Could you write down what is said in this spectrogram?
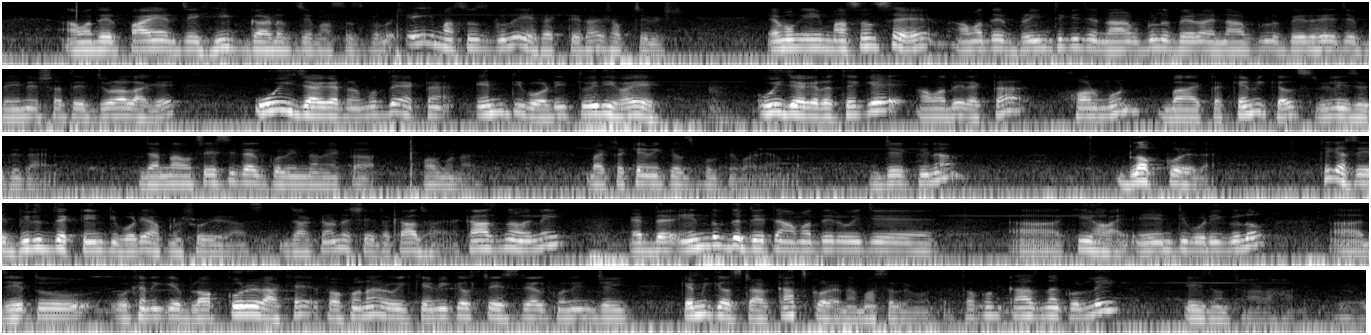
আমাদের পায়ের যে হিপ গার্ডের যে মাসলসগুলো এই মাসলসগুলো এফেক্টেড হয় সবচেয়ে বেশি। এবং এই মাসলসে আমাদের ব্রেন থেকে যে নার্ভগুলো বের হয় নার্ভগুলো বের হয়ে যে ব্রেনের সাথে জোড়া লাগে ওই জায়গাটার মধ্যে একটা অ্যান্টিবডি তৈরি হয়ে ওই জায়গাটা থেকে আমাদের একটা হরমোন বা একটা কেমিক্যালস রিলিজ হতে দেয় না। যার নাম হচ্ছে এসিডাইল কোলিন নামে একটা হরমোন আর বা একটা কেমিক্যালস বলতে পারি আমরা, যে কিনা ব্লক করে দেয়। ঠিক আছে, এর বিরুদ্ধে একটা অ্যান্টিবডি আপনার শরীরে আছে, যার কারণে সেটা কাজ হয় না। কাজ না হলেই at the end of the ডেতে আমাদের ওই যে কি হয়, এই অ্যান্টিবডিগুলো যেহেতু ওখানে গিয়ে ব্লক করে রাখে, তখন আর ওই কেমিক্যালসটা এসিডাইল কোলিন যেই কেমিক্যালসটা আর কাজ করে না মাসেলের মধ্যে, তখন কাজ না করলেই এই যন্ত্রণাটা হয়।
